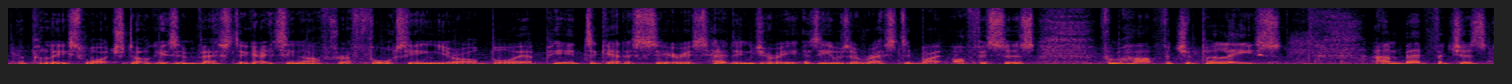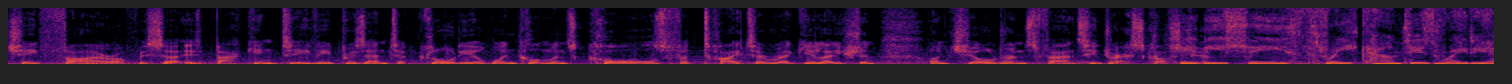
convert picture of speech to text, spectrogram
The police watchdog is investigating after a 14 year old boy appeared to get a serious head injury as he was arrested by officers from Hertfordshire Police. And Bedfordshire's chief fire officer is backing TV presenter Claudia Winkleman's calls for tighter regulation on children's fancy dress costumes. BBC Three Counties Radio.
